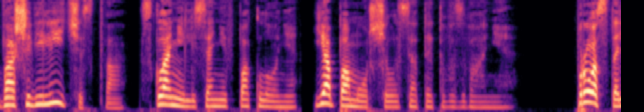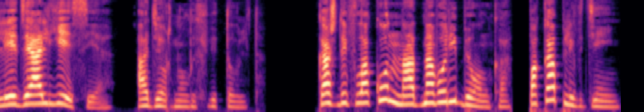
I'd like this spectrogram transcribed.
«Ваше Величество!» — склонились они в поклоне. Я поморщилась от этого звания. «Просто леди Альесия!» — одернул их Витольд. «Каждый флакон на одного ребенка, по капле в день,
